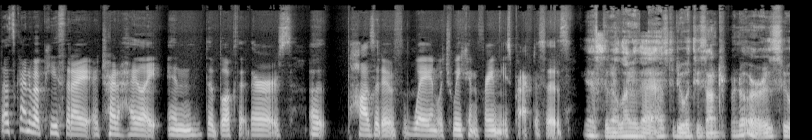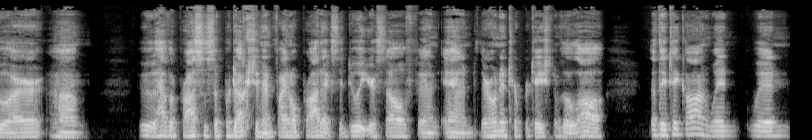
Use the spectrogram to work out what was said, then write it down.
that's kind of a piece that I, I, try to highlight in the book that there's a positive way in which we can frame these practices. Yes, and a lot of that has to do with these entrepreneurs who are um, who have a process of production and final products that do it yourself and and their own interpretation of the law that they take on when when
